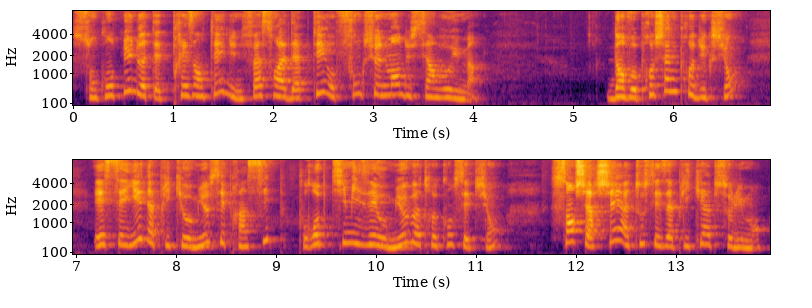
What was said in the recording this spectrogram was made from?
son contenu doit être présenté d'une façon adaptée au fonctionnement du cerveau humain. Dans vos prochaines productions, essayez d'appliquer au mieux ces principes pour optimiser au mieux votre conception, sans chercher à tous les appliquer absolument.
